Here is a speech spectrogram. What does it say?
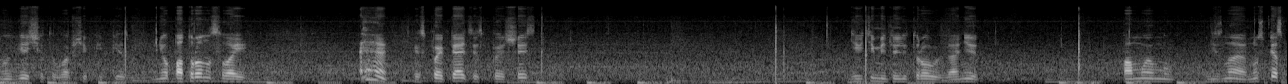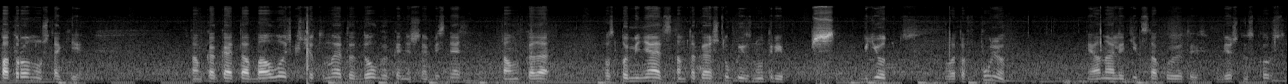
Ну, вещь это вообще пипец. У него патроны свои. СП-5, СП-6. 9-миллилитровые. Они, по-моему, не знаю, ну спецпатроны уж такие. Там какая-то оболочка, что-то, ну это долго, конечно, объяснять. Там, когда воспламеняется, там такая штука изнутри пш, бьет в это в пулю, и она летит с такой этой бешеной скоростью.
